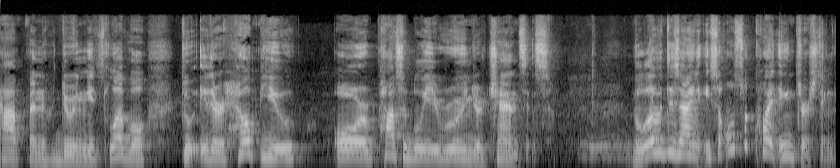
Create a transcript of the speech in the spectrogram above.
happen during each level to either help you or possibly ruin your chances. The level design is also quite interesting,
